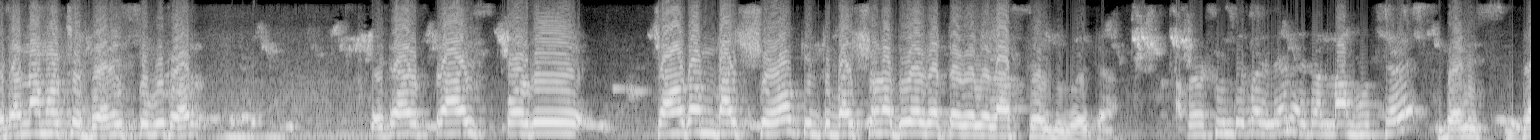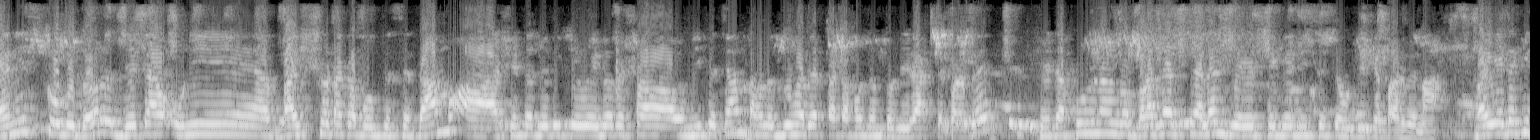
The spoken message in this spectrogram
এটার নাম হচ্ছে ভ্যানিস কবুতর। এটার প্রাইস পড়বে চাওয়া দাম বাইশশো কিন্তু বাইশশো না দুই হাজার টাকা হলে লাস্ট সেল দিব এটা। আপনারা শুনতে পাইলেন এটার নাম হচ্ছে ড্যানিশ ড্যানিশ কবুতর যেটা উনি বাইশশো টাকা বলতেছে দাম আর সেটা যদি কেউ এইভাবে নিতে চান তাহলে দু হাজার টাকা পর্যন্ত উনি রাখতে পারবে। সেটা পূর্ণাঙ্গ বাজার চ্যালেঞ্জ এর থেকে নিচে কেউ দিতে পারবে না। ভাই এটা কি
